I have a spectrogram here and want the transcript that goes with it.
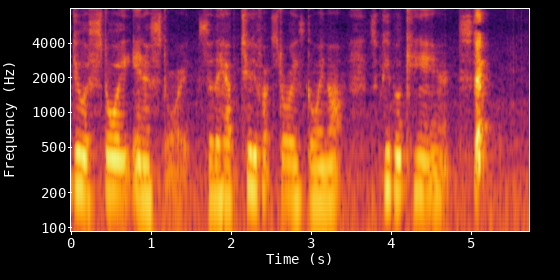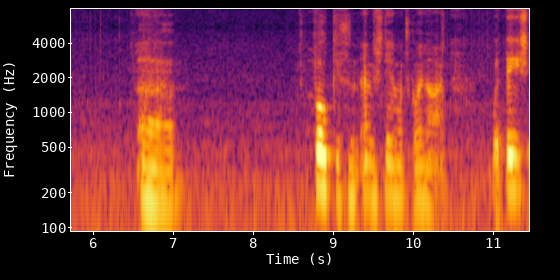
do a story in a story. So they have two different stories going on. So people can't uh, focus and understand what's going on. What they sh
